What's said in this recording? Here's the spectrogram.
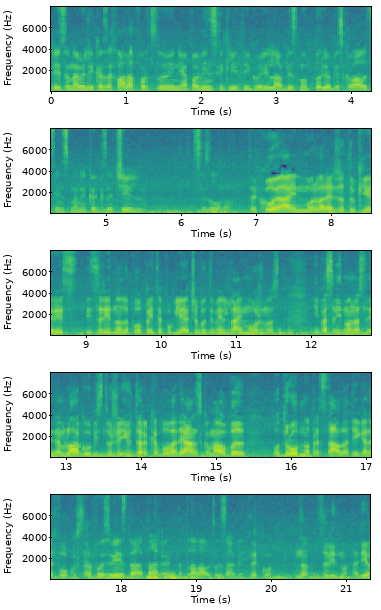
Res je ena velika zahvala Ford Slovenija, pa vinske kleti Gorila. Bili smo prvi obiskovalci in smo nekako začeli sezono. Tako ja, in moramo reči, da tukaj je res izredno lepo. Pejte pogled, če boste imeli kdaj možnost. In pa se vidimo v naslednjem vlogu, v bistvu že jutr, ko bova dejansko malo bolj podrobno predstavila tega le fokusa. Ko bo zvezda tale, ta plava avto v zadnji. Tako. No, se vidimo. Adijo.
